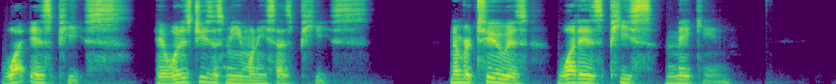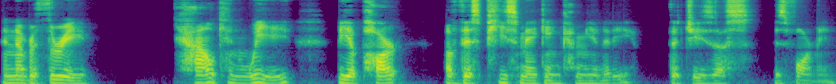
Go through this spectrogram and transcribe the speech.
what is peace? Okay, what does Jesus mean when he says peace? Number two is, what is peacemaking? And number three, how can we be a part of this peacemaking community that Jesus is forming?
